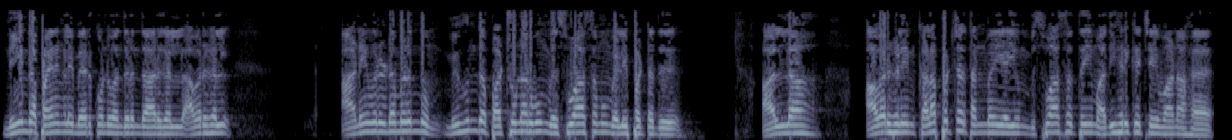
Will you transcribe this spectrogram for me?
நீண்ட பயணங்களை மேற்கொண்டு வந்திருந்தார்கள். அவர்கள் அனைவரிடமிருந்தும் மிகுந்த பற்றுணர்வும் விசுவாசமும் வெளிப்பட்டது. அல்லாஹ் அவர்களின் களப்பற்ற தன்மையையும் விசுவாசத்தையும் அதிகரிக்கச் செய்வானாக.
